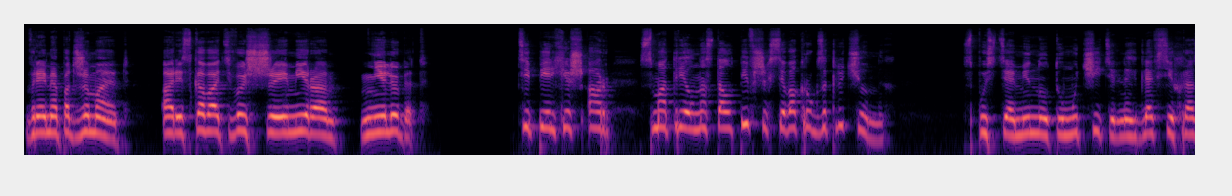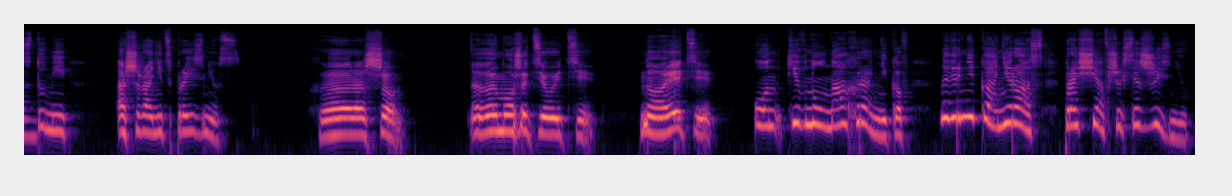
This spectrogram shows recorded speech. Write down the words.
время поджимает, а рисковать высшие мира не любят. Теперь Хишар смотрел на столпившихся вокруг заключенных. Спустя минуту мучительных для всех раздумий Ашранец произнес. «Хорошо, вы можете уйти, но эти...» Он кивнул на охранников, наверняка не раз прощавшихся с жизнью.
